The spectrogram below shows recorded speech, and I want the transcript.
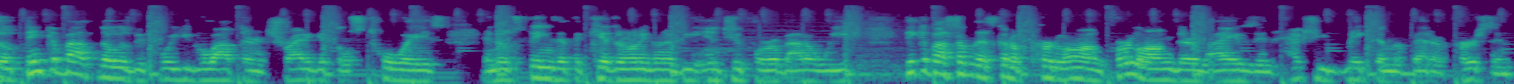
So think about those before you go out there and try to get those toys and those things that the kids are only going to be into for about a week. Think about something that's going to prolong prolong their lives and actually make them a better person.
